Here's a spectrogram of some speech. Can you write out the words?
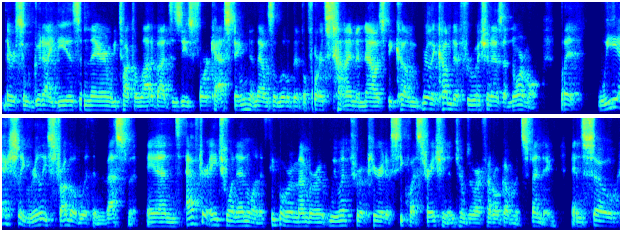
there were some good ideas in there. And we talked a lot about disease forecasting, and that was a little bit before its time. And now it's become really come to fruition as a normal. But we actually really struggled with investment. And after H1N1, if people remember, we went through a period of sequestration in terms of our federal government spending. And so,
